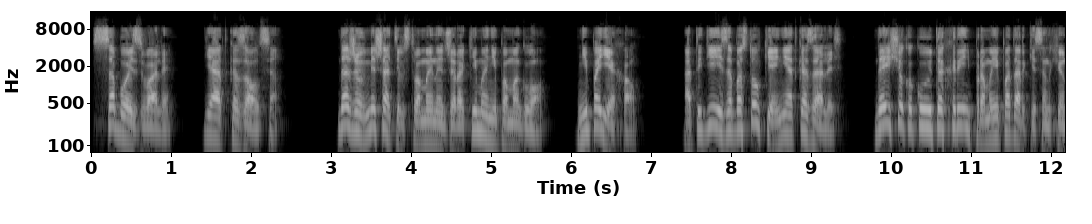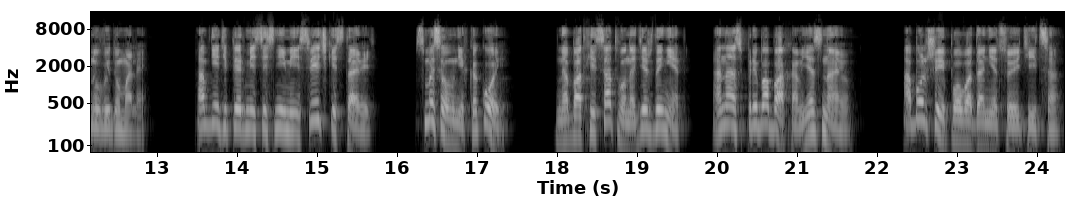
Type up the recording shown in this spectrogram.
С собой звали. Я отказался. Даже вмешательство менеджера Кима не помогло. Не поехал. От идеи забастовки они отказались. Да еще какую-то хрень про мои подарки Санхёну выдумали. А мне теперь вместе с ними свечки ставить? Смысл в них какой? На Бадхисатву надежды нет. Она с прибабахом, я знаю. А больше и повода нет суетиться.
